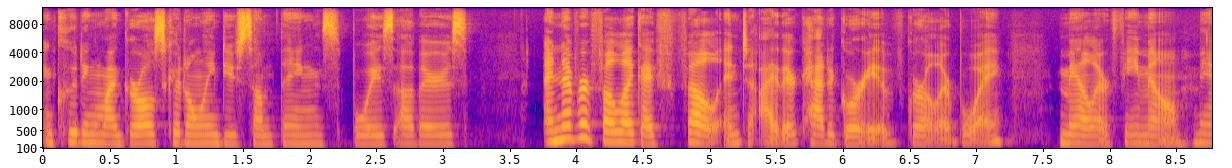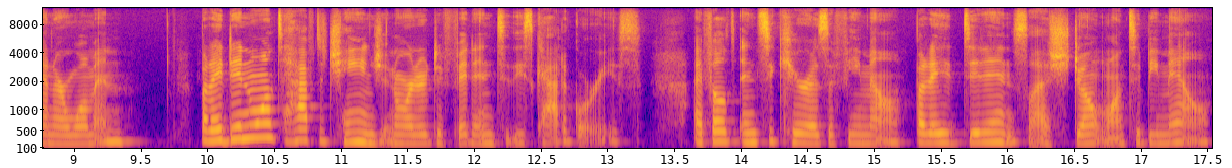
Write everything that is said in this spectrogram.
including why girls could only do some things, boys others. I never felt like I fell into either category of girl or boy, male or female, man or woman. But I didn't want to have to change in order to fit into these categories. I felt insecure as a female, but I didn't slash don't want to be male.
